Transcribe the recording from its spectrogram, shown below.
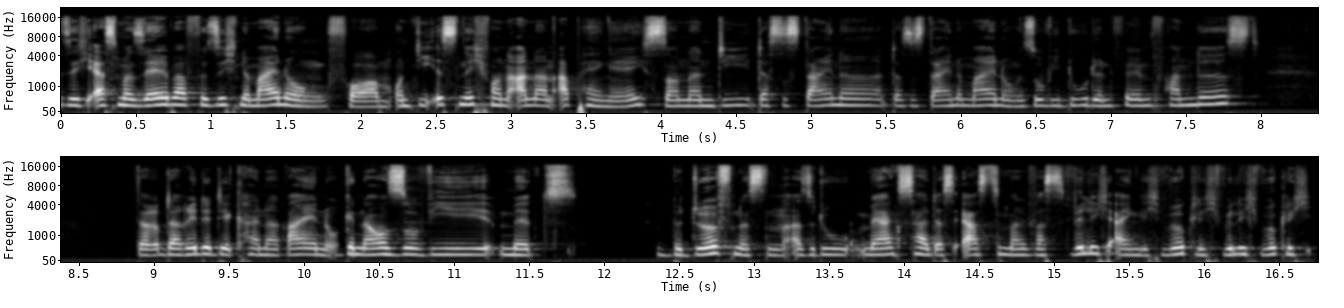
sich erstmal selber für sich eine Meinung formen und die ist nicht von anderen abhängig, sondern die, das ist deine, das ist deine Meinung, so wie du den Film fandest, da, da redet dir keiner rein. Genauso wie mit Bedürfnissen. Also du merkst halt das erste Mal, was will ich eigentlich wirklich? Will ich wirklich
